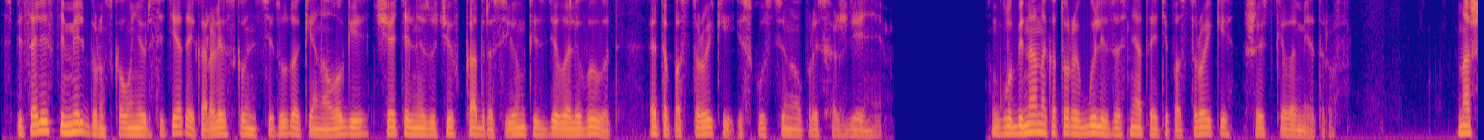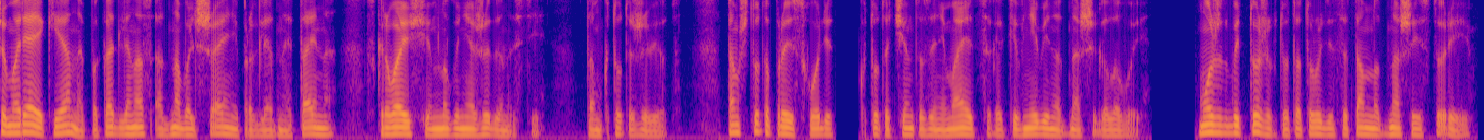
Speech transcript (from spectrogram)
Специалисты Мельбурнского университета и Королевского института океанологии, тщательно изучив кадры съемки, сделали вывод: это постройки искусственного происхождения. Глубина, на которой были засняты эти постройки, 6 километров. Наши моря и океаны пока для нас одна большая непроглядная тайна, скрывающая много неожиданностей. Там кто-то живет. Там что-то происходит, кто-то чем-то занимается, как и в небе над нашей головой. Может быть, тоже кто-то трудится там над нашей историей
